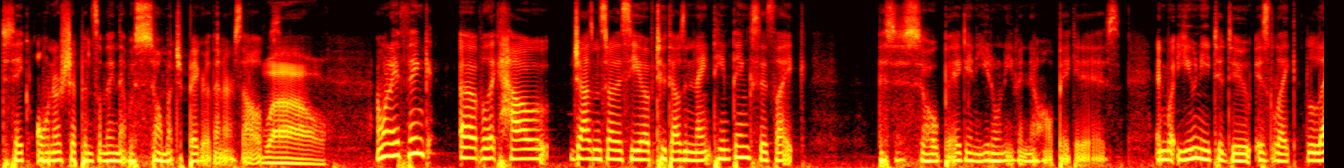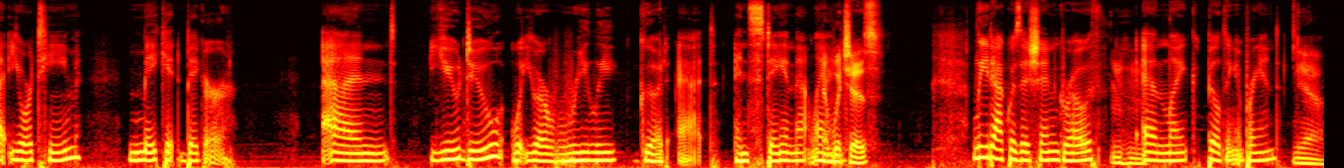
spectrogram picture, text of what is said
to take ownership in something that was so much bigger than ourselves Wow. and when I think of like how Jasmine Star, the CEO of 2019, thinks is like, this is so big and you don't even know how big it is. And what you need to do is like let your team make it bigger. And you do what you are really good at and stay in that lane. And which is lead acquisition, growth, and like building a brand. Yeah.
